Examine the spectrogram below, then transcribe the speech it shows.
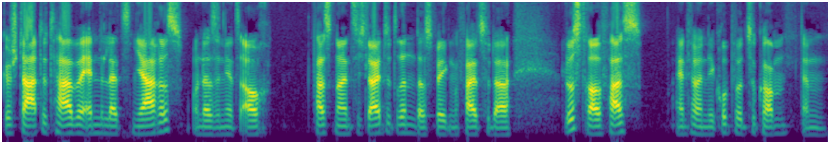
gestartet habe Ende letzten Jahres. Und da sind jetzt auch fast 90 Leute drin. Deswegen, falls du da Lust drauf hast, einfach in die Gruppe zu kommen, dann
